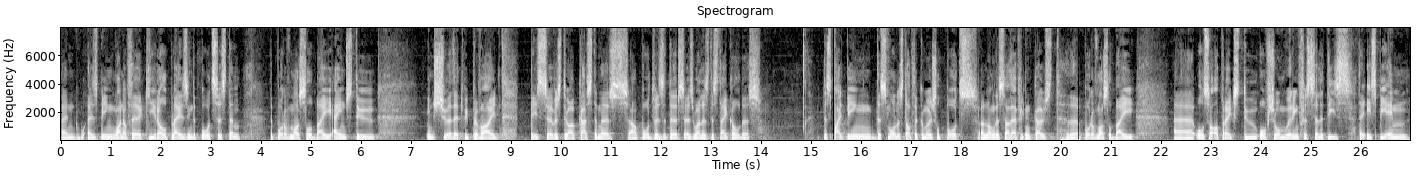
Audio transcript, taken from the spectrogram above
and as being one of the key role players in the port system, the Port of Mossel Bay aims to ensure that we provide best service to our customers, our port visitors, as well as the stakeholders. Despite being the smallest of the commercial ports along the South African coast, the Port of Mossel Bay uh, also operates two offshore mooring facilities, the SPM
